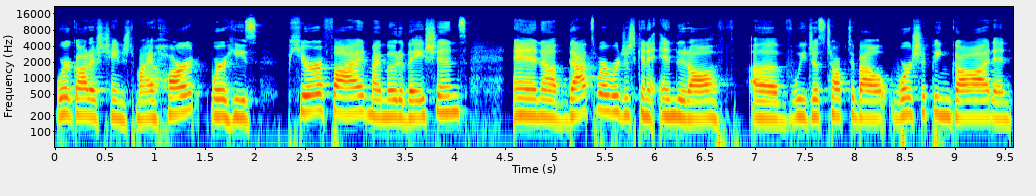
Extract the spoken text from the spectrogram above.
where God has changed my heart, where He's purified my motivations. And uh, that's where we're just going to end it off. Of we just talked about worshiping God and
